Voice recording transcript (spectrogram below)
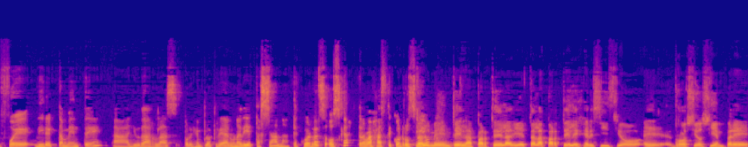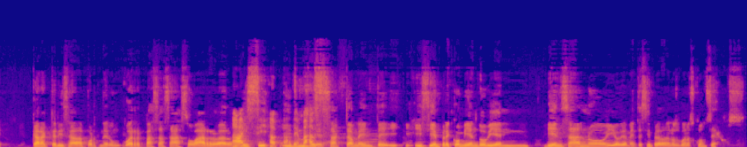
fue directamente a ayudarlas, por ejemplo, a crear una dieta sana. ¿Te acuerdas, Oscar? ¿Trabajaste con Rocío? Totalmente. La parte de la dieta, la parte del ejercicio, Rocío siempre caracterizada por tener un cuerpazazazo bárbaro. Ay, sí, además. exactamente, y, siempre comiendo bien, bien sano y obviamente siempre dando los buenos consejos.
